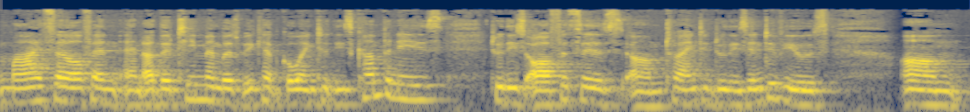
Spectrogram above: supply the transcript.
myself and, and other team members, we kept going to these companies, to these offices, um, trying to do these interviews. Um,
